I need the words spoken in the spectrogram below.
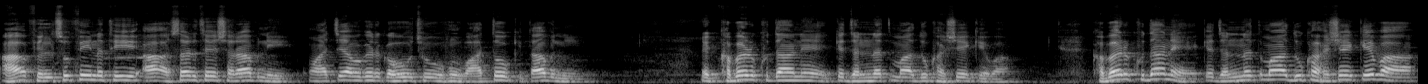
આ ફિલસૂફી નથી, આ અસર છે શરાબની. વાંચ્યા વગર કહું છું, હું વાતો કિતાબની. એ ખબર ખુદાને કે જન્નતમાં દુઃખ હશે કેવા? ખબર ખુદાને કે જન્નતમાં દુઃખ હશે કેવા?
